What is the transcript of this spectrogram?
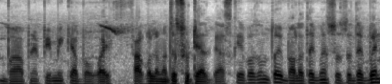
বা আপনার প্রেমিকা বা ওয়াইফ পাগলের মতো ছুটে আসবে। আজকে পর্যন্তই। ভালো থাকবেন, সুস্থ থাকবেন।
